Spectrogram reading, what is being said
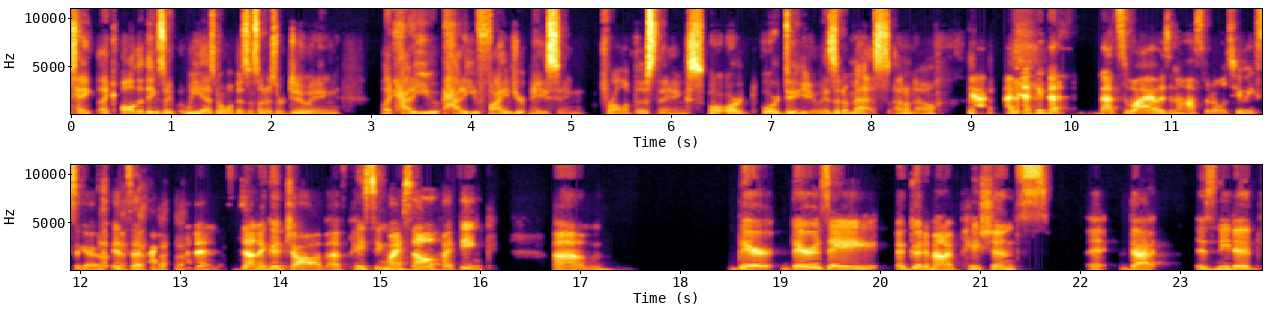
take like all the things that we as normal business owners are doing. Like how do you how do you find your pacing for all of those things? Or or or do you? Is it a mess? I don't know. yeah. I mean, I think that's that's why I was in the hospital two weeks ago. It's that I haven't done a good job of pacing myself. I think um there there is a a good amount of patience eh, that is needed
